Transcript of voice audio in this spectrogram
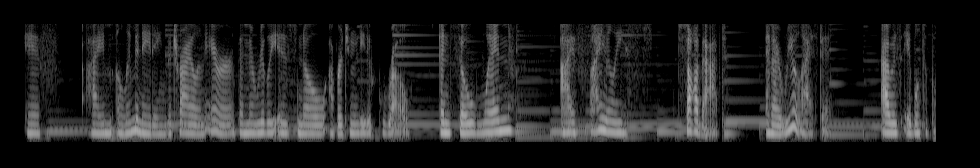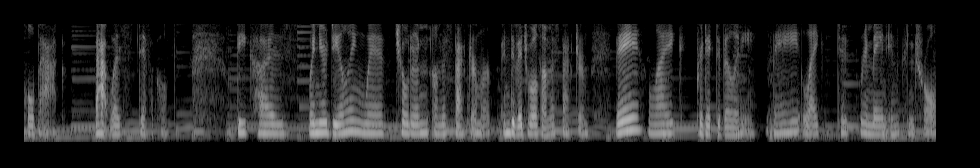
If I'm eliminating the trial and error, then there really is no opportunity to grow. And so when I finally saw that and I realized it, I was able to pull back. That was difficult because when you're dealing with children on the spectrum or individuals on the spectrum, they like predictability. They like to remain in control.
